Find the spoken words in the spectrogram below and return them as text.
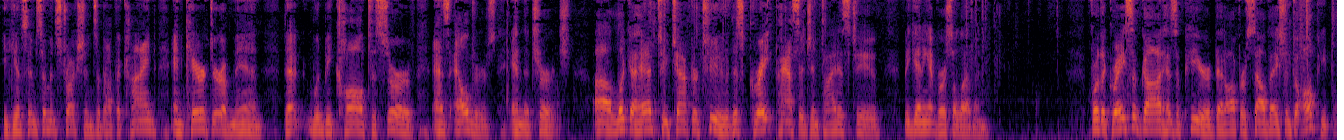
he gives him some instructions about the kind and character of men that would be called to serve as elders in the church. Uh, look ahead to chapter 2, this great passage in Titus 2, beginning at verse 11. For the grace of God has appeared that offers salvation to all people.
